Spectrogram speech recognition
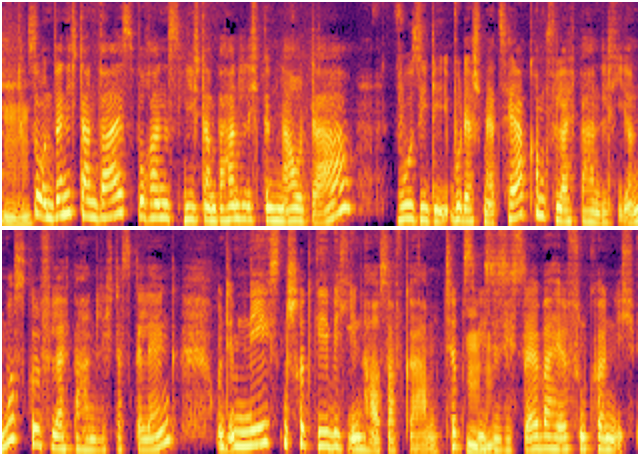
Mhm. So, und wenn ich dann weiß, woran es liegt, dann behandle ich genau da wo, sie die, wo der Schmerz herkommt. Vielleicht behandle ich ihren Muskel, vielleicht behandle ich das Gelenk. Und im nächsten Schritt gebe ich ihnen Hausaufgaben, Tipps, mhm. wie sie sich selber helfen können. Ich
